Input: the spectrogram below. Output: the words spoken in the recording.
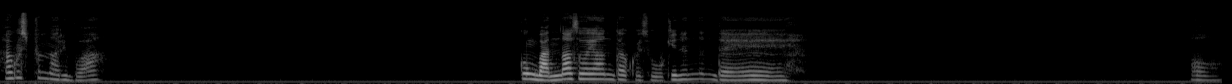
하고 싶은 말이 뭐야? 꼭 만나서 해야 한다고 해서 오긴 했는데 어,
